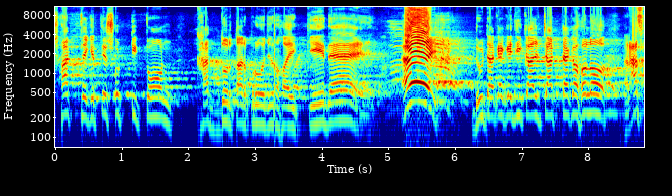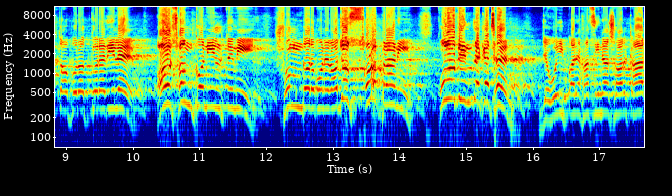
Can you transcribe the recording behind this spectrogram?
ষাট থেকে তেষট্টি টন খাদ্যর তার প্রয়োজন হয়। কে দেয়? এই দু টাকা কেজি কাল, চার টাকা হলো। রাস্তা অবরোধ করে দিলে, অসংখ্য নীল তুমি, সুন্দরবনের অজস্র প্রাণী কোনদিন দেখেছেন যে ওই পারে হাসিনা সরকার,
